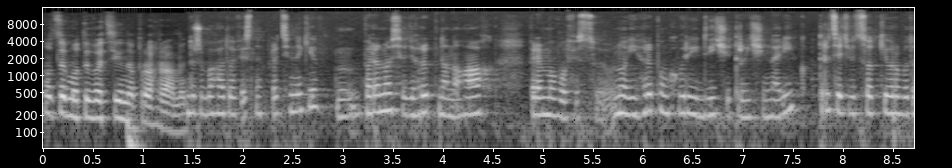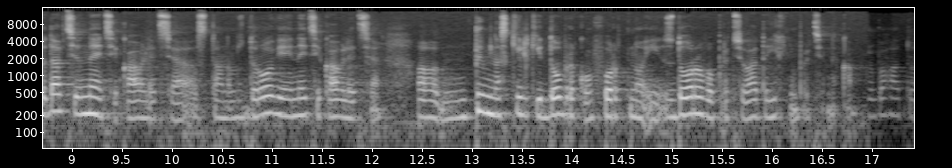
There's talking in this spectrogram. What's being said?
Ну це мотиваційна програма. Дуже багато офісних працівників переносять грип на ногах прямо в офіс. Ну і грипом хворіють двічі-тричі на рік. 30% роботодавців не цікавляться станом здоров'я і не цікавляться тим, наскільки добре, комфортно і здорово працювати їхнім працівникам. Багато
